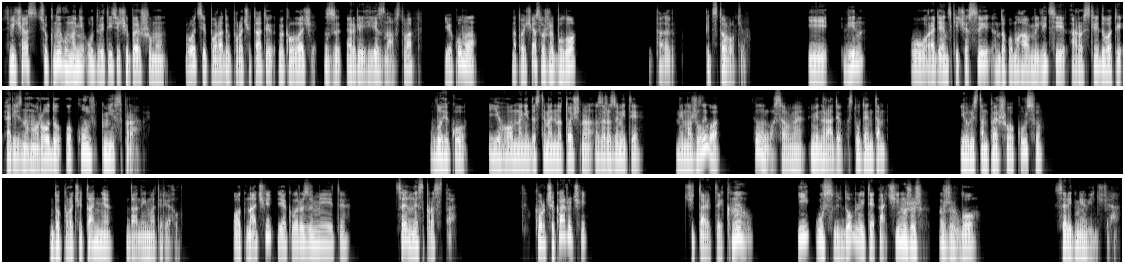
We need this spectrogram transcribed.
Свій час цю книгу мені у 2001 році порадив прочитати викладач з релігієзнавства, якому на той час вже було та, під 100 років. І він у радянські часи допомагав міліції розслідувати різного роду окультні справи. Логіку його мені достеменно точно зрозуміти неможливо, тому саме він радив студентам, юристам першого курсу до прочитання даний матеріал. Одначе, як ви розумієте, це неспроста. Коротше кажучи, читайте книгу і усвідомлюйте, а чим же ж жило середньовіччя.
